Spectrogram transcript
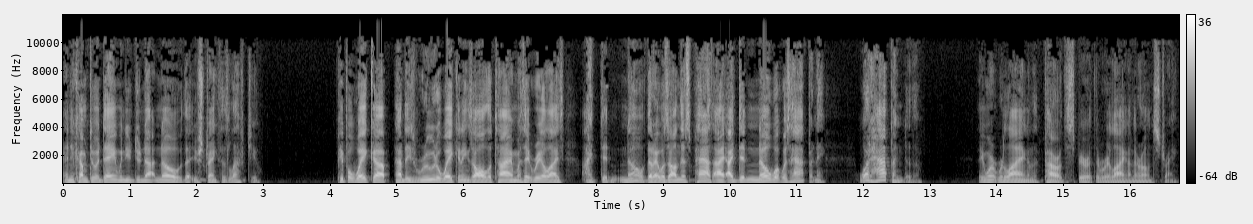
And you come to a day when you do not know that your strength has left you. People wake up, have these rude awakenings all the time where they realize, I didn't know that I was on this path. I, I didn't know what was happening. What happened to them? They weren't relying on the power of the Spirit, they were relying on their own strength.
